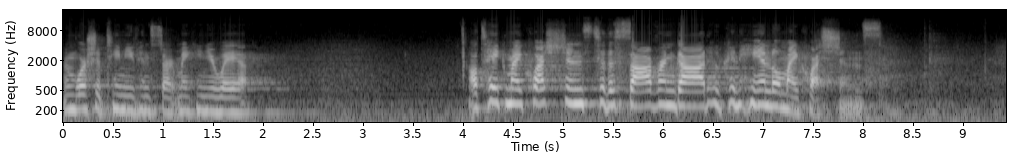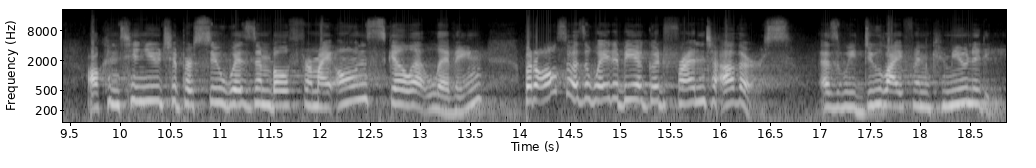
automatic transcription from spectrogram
And, worship team, you can start making your way up. I'll take my questions to the sovereign God who can handle my questions. I'll continue to pursue wisdom both for my own skill at living, but also as a way to be a good friend to others as we do life in community.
